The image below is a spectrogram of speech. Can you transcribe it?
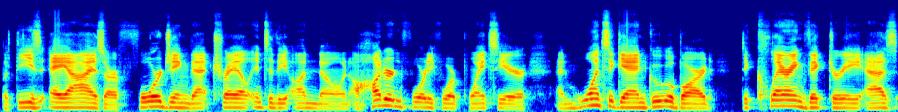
but these AIs are forging that trail into the unknown. 144 points here. And once again, Google Bard declaring victory as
